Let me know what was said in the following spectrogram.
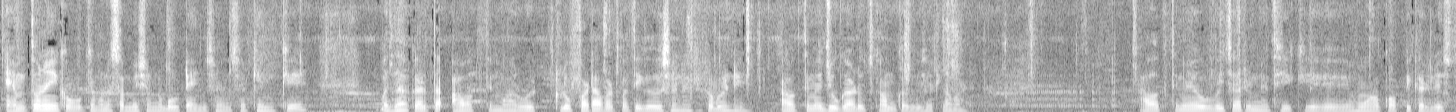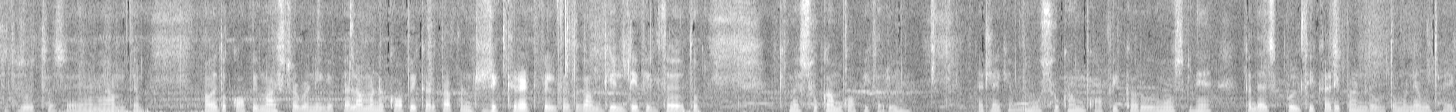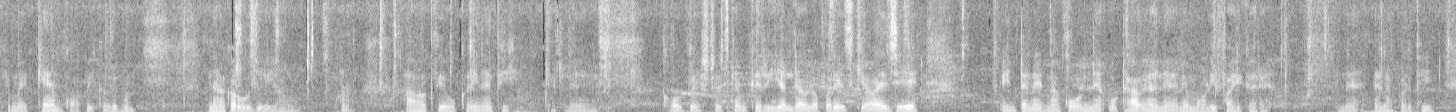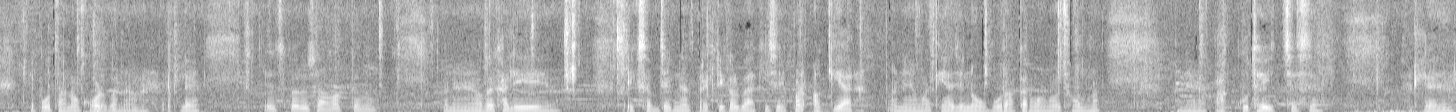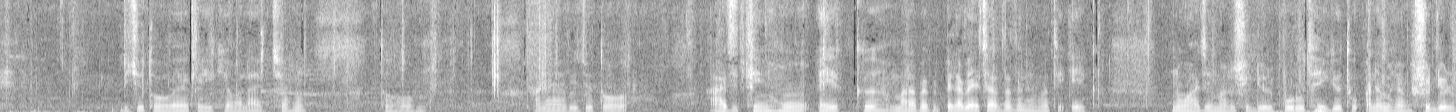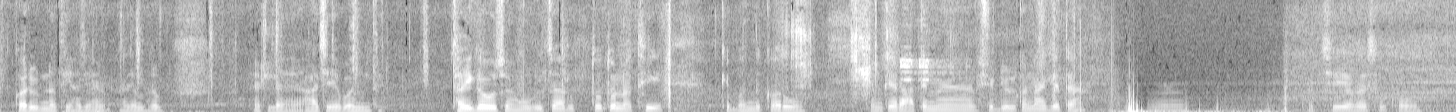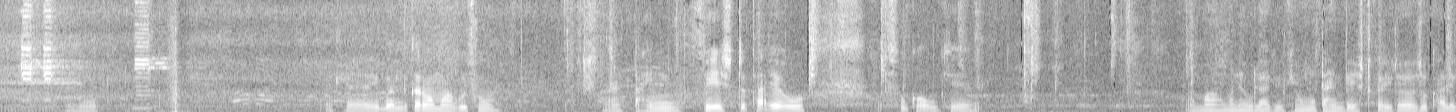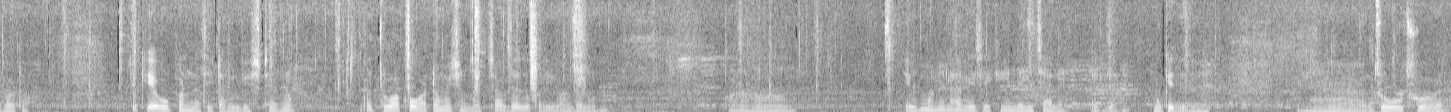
એમ તો નહીં કહું કે મને સબમિશનનું બહુ ટેન્શન છે, કેમ કે બધા કરતાં આ વખતે મારું એટલું ફટાફટ પતી ગયું છે ને કે ખબર નહીં, આ વખતે મેં જુગાડું જ કામ કર્યું છે એટલા માટે. આ વખતે મેં એવું વિચાર્યું નથી કે હું આ કોપી કરી લઈશ તો શું થશે અને આમ તેમ. હવે તો કોપી માસ્ટર બની ગયો. પહેલાં મને કોપી કરતાં પણ રિગ્રેટ ફીલ થતો હતો, આમ ગિલ્ટી ફીલ થયો હતો કે મેં શું કામ કોપી કર્યું એમ. એટલે કે હું શું કામ કોપી કરું, હું મેં કદાચ ભૂલથી કરી પણ દઉં તો મને એવું થાય કે મેં કેમ કોપી કર્યું એમ. ના કરવું જોઈએ આવું. પણ આ વખતે એવું કંઈ નથી. એટલે કોપી પેસ્ટ જ કેમ કે રિયલ ડેવલપર જ કહેવાય જે ઇન્ટરનેટના કોડને ઉઠાવે અને એને મોડિફાઈ કરે. અને એના પરથી એ પોતાનો કોડ બનાવે. એટલે એ જ કર્યું છે આ વખતે મેં. અને હવે ખાલી એક સબ્જેક્ટના પ્રેક્ટિકલ બાકી છે, પણ અગિયાર. અને એમાંથી આજે નવ પૂરા કરવાનો છું હમણાં. અને પાક્કું થઈ જ જશે. એટલે બીજું તો હવે કંઈ કહેવા લાયક છે નહીં. તો અને બીજું તો આજથી હું એક, મારા પહેલાં બે ચાલતા હતા ને, એમાંથી એકનું આજે મારું શેડ્યુલ પૂરું થઈ ગયું હતું. અને મેં શેડ્યુલ કર્યું જ નથી. આજે આજે મારું એટલે આજે બંધ થઈ ગયું છે. હું વિચારતો તો નથી કે બંધ કરું. કેમ કે રાતે મેં શેડ્યુલ કરી નાખ્યા હતા પછી હવે શું કહું? એટલે એ બંધ કરવા માગું છું. ટાઈમ વેસ્ટ થાય એવું શું કહું કે એમાં મને એવું લાગ્યું કે હું ટાઈમ વેસ્ટ કરી રહ્યો છું ખાલી ખોટો. તો કે એવું પણ નથી ટાઈમ વેસ્ટિંગનું બધું આખું ઓટોમેશનમાં જ ચાલતું હતું, કંઈ વાંધો નથી પણ એવું મને લાગે છે કે નહીં ચાલે, એટલે મૂકી દીધું મેં. અને જોઉં છું હવે.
